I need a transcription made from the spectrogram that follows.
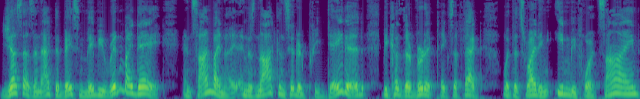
just as an act of Beis Din may be written by day and signed by night and is not considered predated because their verdict takes effect with its writing even before it's signed.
